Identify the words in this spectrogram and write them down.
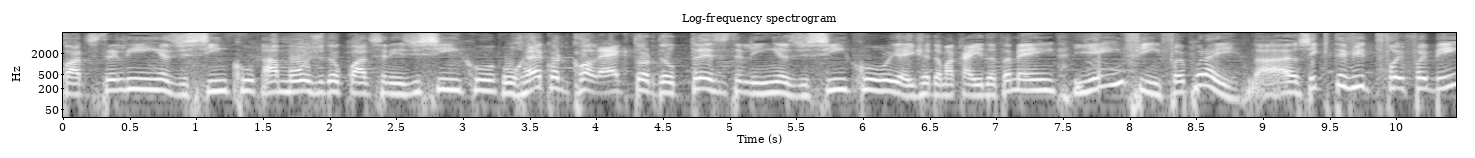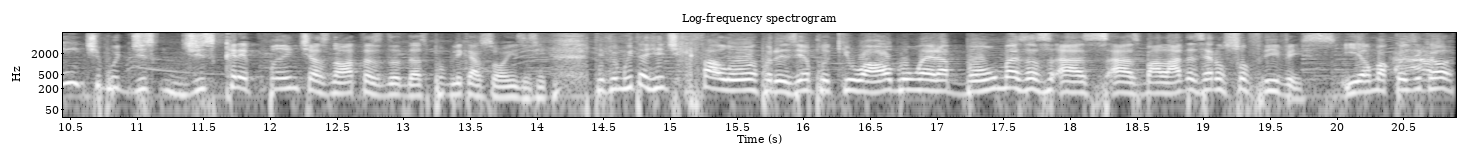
4 estrelinhas de 5. A Mojo deu 4 estrelinhas de 5. O Record Collector deu 3 estrelinhas de 5. E aí já deu uma caída também. E enfim, foi por aí. Ah, eu sei que teve. Foi, foi bem, tipo, dis- discrepante as notas do- das publicações, assim. Teve muita gente que falou, por exemplo, que o álbum era bom, mas as, as, as baladas eram sofríveis. E é uma coisa que eu.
